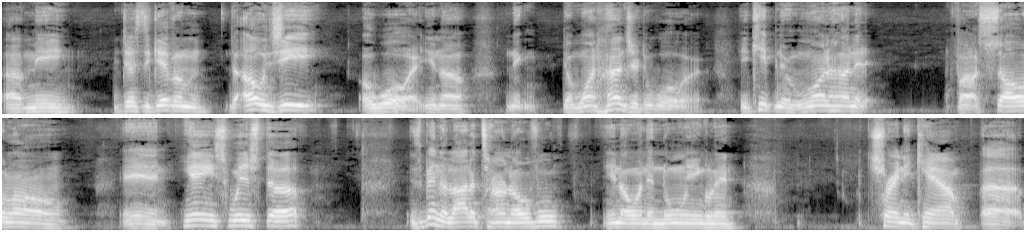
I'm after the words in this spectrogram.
of me, just to give him the OG award. You know, the 100 award. He keeping it 100 for so long, and he ain't switched up. It's been a lot of turnover, you know, in the New England training camp. Uh,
